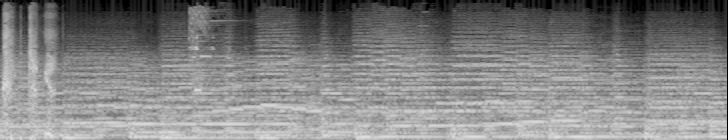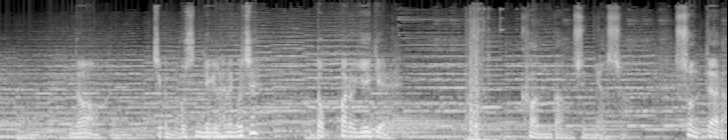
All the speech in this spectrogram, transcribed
그렇다면... 너 지금 무슨 얘기를 하는 거지? 똑바로 얘기해. 건방진 녀석, 손 떼라.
